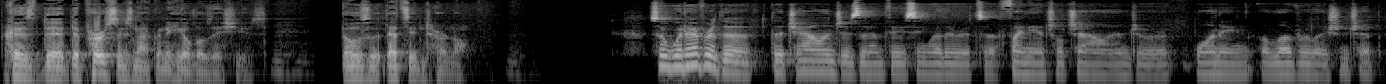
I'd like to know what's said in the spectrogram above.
because the, the person is not going to heal those issues. Mm-hmm. Those are, that's internal. So, whatever the, the challenges that I'm facing, whether it's a financial challenge or wanting a love relationship,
